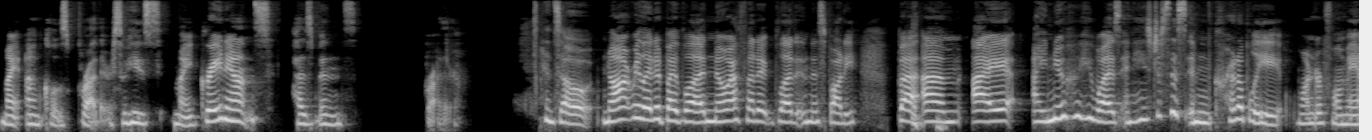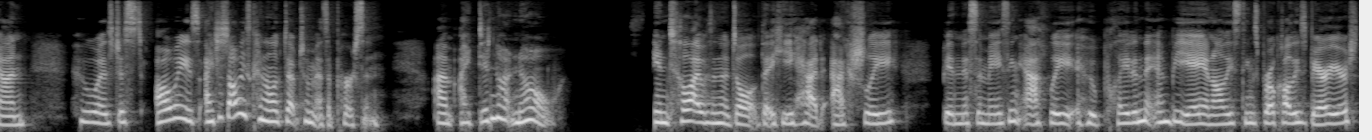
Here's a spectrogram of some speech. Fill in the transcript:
my uncle's brother. So he's my great aunt's husband's brother. And so not related by blood, no athletic blood in this body, but um, I I knew who he was, and he's just this incredibly wonderful man who was just always I just always kind of looked up to him as a person. Um, I did not know until I was an adult that he had actually been this amazing athlete who played in the NBA and all these things, broke all these barriers.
